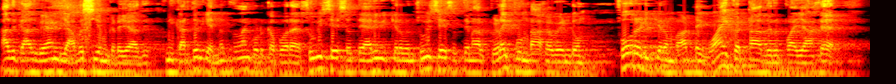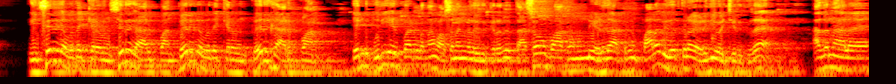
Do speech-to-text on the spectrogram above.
அதுக்கு அது வேண்டிய அவசியம் கிடையாது. நீ கர்த்தருக்கு தான் கொடுக்க போற? சுவிசேஷத்தை அறிவிக்கிறவன் சுவிசேஷத்தினால் பிழைப்பு உண்டாக வேண்டும். போர் அடிக்கிற மாட்டை வாய் கட்டாது இருப்பாயாக நீ சிறுக விதைக்கிறவன் சிறுக அறுப்பான் பெருக விதைக்கிறவன் பெருக அறுப்பான். என்று புதிய ஏற்பாட்டில் தான் வசனங்கள் இருக்கிறது. தசம பாகம்னு எழுதாட்டமும் பல விதத்தில் எழுதி வச்சிருக்குத. அதனால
